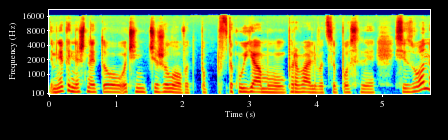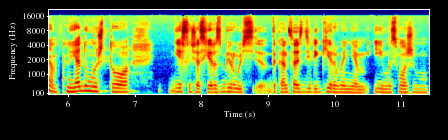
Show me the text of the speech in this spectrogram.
И мне, конечно, это очень тяжело вот в такую яму проваливаться после сезона. Но я думаю, что если сейчас я разберусь э, до конца с делегированием, и мы сможем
